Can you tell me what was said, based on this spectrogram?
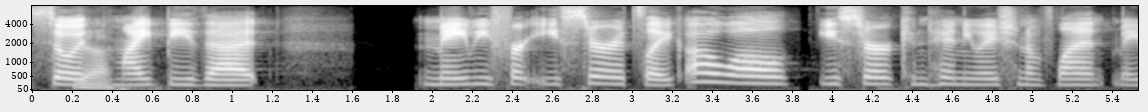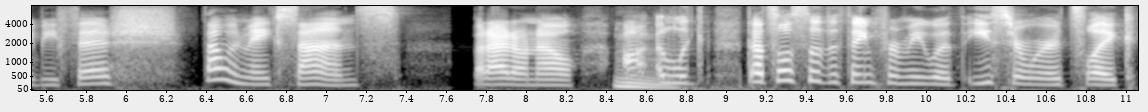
so it Yeah. might be that maybe for Easter it's like, oh well, Easter continuation of Lent, maybe fish. That would make sense, but I don't know. I, Mm. like that's also the thing for me with Easter, where it's like.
